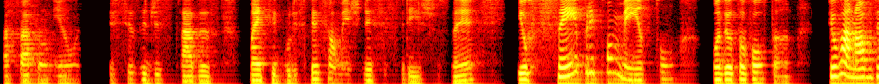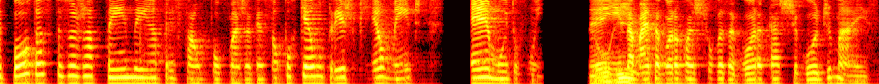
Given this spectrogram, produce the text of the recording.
passar para a União, a gente precisa de estradas mais seguras, especialmente nesses trechos, né? Eu sempre comento quando eu estou voltando. Silvanópolis e Porto, as pessoas já tendem a prestar um pouco mais de atenção, porque é um trecho que realmente é muito ruim. Né? É ainda mais agora com as chuvas agora, castigou demais.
